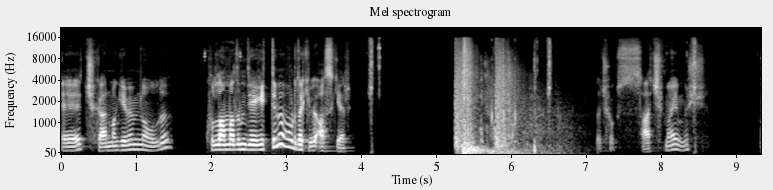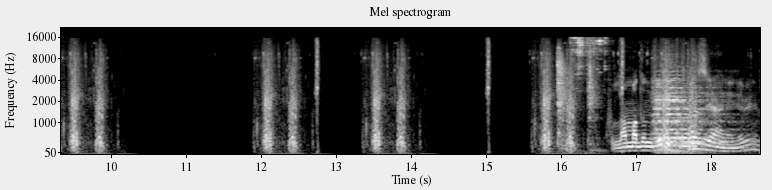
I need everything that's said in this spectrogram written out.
Ee, çıkarma gemim ne oldu? Kullanmadım diye gitti mi buradaki bir asker? Da çok saçmaymış. Kullanmadın diye gitmez yani ne bileyim.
